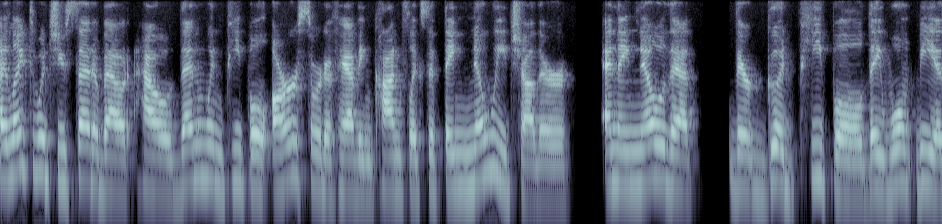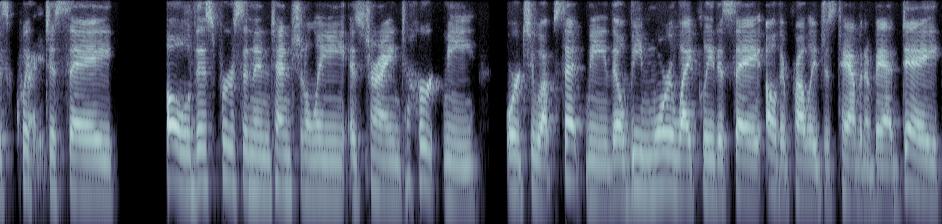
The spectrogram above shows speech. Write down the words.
I liked what you said about how then when people are sort of having conflicts, if they know each other and they know that they're good people, they won't be as quick right. to say, oh, this person intentionally is trying to hurt me or to upset me. They'll be more likely to say, oh, they're probably just having a bad day,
